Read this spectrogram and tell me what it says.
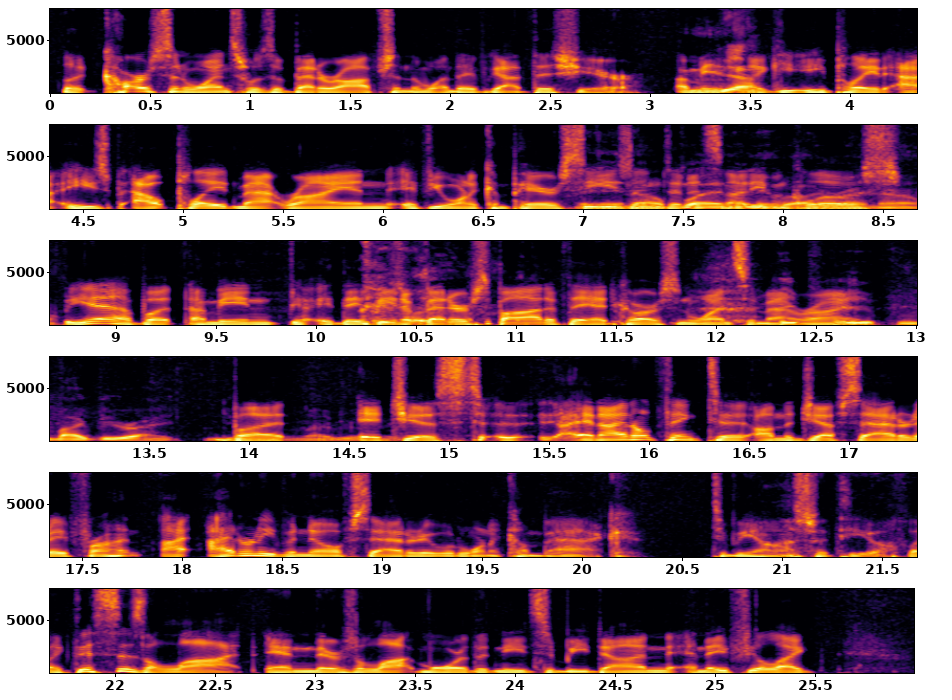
Look, Carson Wentz was a better option than what they've got this year. I mean, Yeah. like he he played, he's outplayed Matt Ryan. If you want to compare seasons, and it's not even anybody right close. yeah, but I mean, they'd be in a better spot if they had Carson Wentz and Matt You- Ryan You might be right. You but be it just uh, and I don't think to on the Jeff Saturday front, I, I don't even know if Saturday would want to come back. To be honest with you, like this is a lot, and there's a lot more that needs to be done, and they feel like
